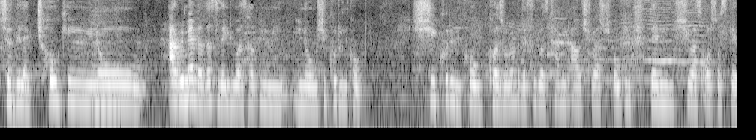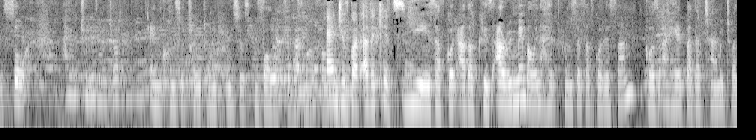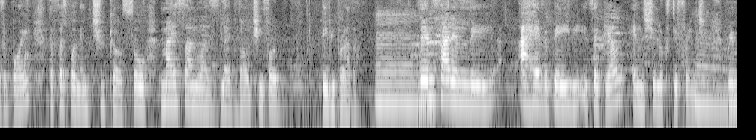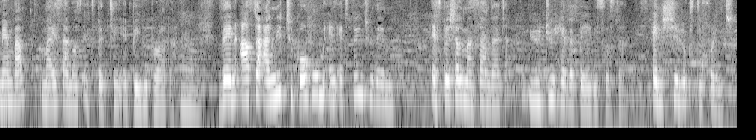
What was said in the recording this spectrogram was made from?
she'll be like choking, you mm. know. I remember this lady was helping me, you know, she couldn't cope. She couldn't cope because remember the food was coming out, she was choking, then she was also scared. So I had to leave my job and concentrate on Princess before I work for the Smile Foundation. And you've got other kids? Yes, I've got other kids. I remember when I had Princess, I've got a son because I had by that time it was a boy, the first born, and two girls. So my son was like vouching for a baby brother. Mm. Then suddenly I have a baby, it's a girl, and she looks different. Mm. Remember, my son was expecting a baby brother. Mm. Then, after I need to go home and explain to them, especially my son, that you do have a baby sister, and she looks different.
